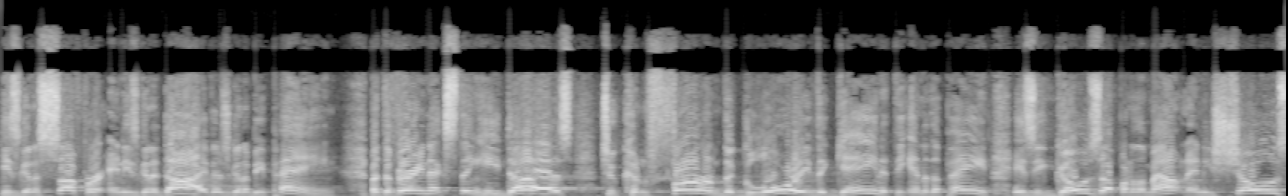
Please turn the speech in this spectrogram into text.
he's going to suffer and he's going to die. There's going to be pain. But the very next thing he does to confirm the glory, the gain at the end of the pain is he goes up onto the mountain and he shows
